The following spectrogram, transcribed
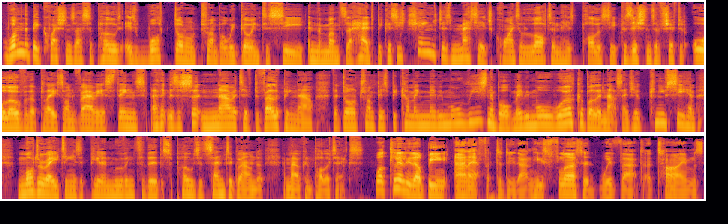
One of the big questions, I suppose, is what Donald Trump are we going to see in the months ahead? Because he's changed his message quite a lot and his policy positions have shifted all over the place on various things. And I think there's a certain narrative developing now that Donald Trump is becoming maybe more reasonable, maybe more workable in that sense. You know, can you see him moderating his appeal and moving to the supposed centre ground of American politics? Well, clearly there'll be an effort to do that, and he's flirted with that at times.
